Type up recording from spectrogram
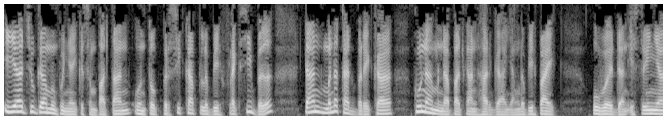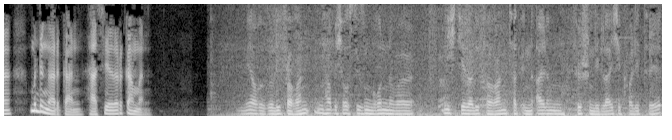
ia juga mempunyai kesempatan untuk bersikap lebih fleksibel dan menekat mereka guna mendapatkan harga yang lebih baik. Uwe dan istrinya mendengarkan hasil rekaman. Mehrere Lieferanten habe ich aus diesem Grunde, weil nicht jeder Lieferant hat in allen Fischen die gleiche Qualität.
